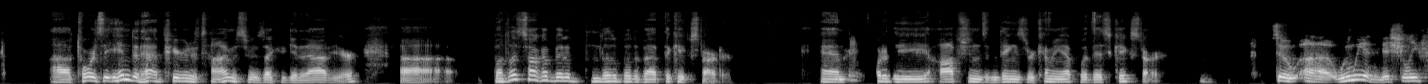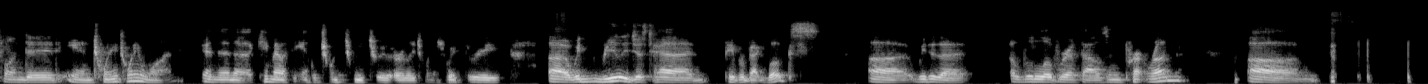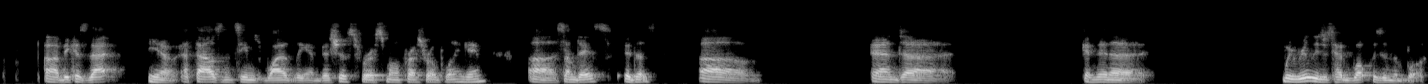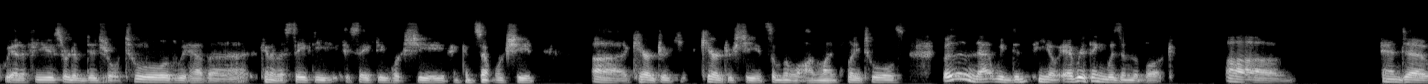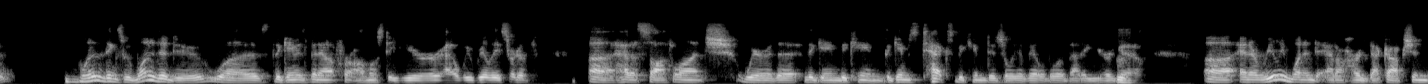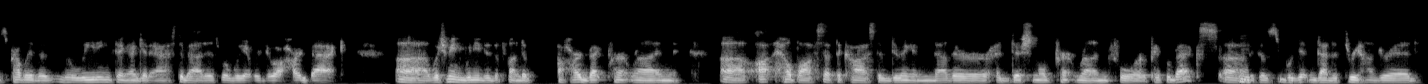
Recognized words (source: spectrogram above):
uh, towards the end of that period of time, as soon as I could get it out here. Uh, but let's talk a bit, a little bit about the Kickstarter, and okay. what are the options and things that are coming up with this Kickstarter. So uh, when we initially funded in 2021, and then uh, came out at the end of 2022, early 2023. Uh, we really just had paperback books. Uh, we did a, a little over a thousand print run um, uh, because that you know, a thousand seems wildly ambitious for a small press role playing game. Uh, some days it does. Um, and uh, and then we really just had what was in the book. We had a few sort of digital tools. We have a kind of a safety a safety worksheet and consent worksheet, uh, character character sheets, some little online play tools. But other than that, we did you know everything was in the book. Um, and uh, one of the things we wanted to do was the game has been out for almost a year. Uh, we really sort of uh, had a soft launch where the the game became the game's text became digitally available about a year ago. Uh, and I really wanted to add a hardback option. It's probably the, the leading thing I get asked about is will we ever do a hardback, uh, which means we needed to fund a, a hardback print run, uh, help offset the cost of doing another additional print run for paperbacks mm. because we're getting down to 300.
